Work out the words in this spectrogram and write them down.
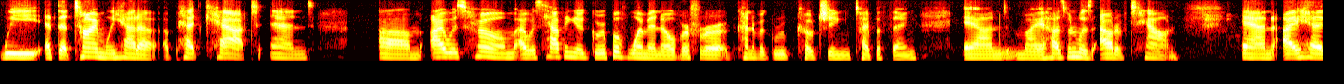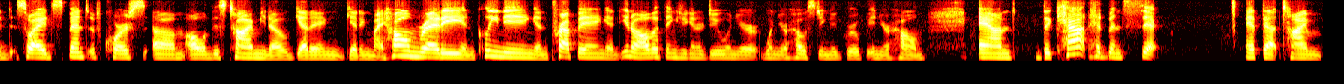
we at that time we had a, a pet cat, and um, I was home. I was having a group of women over for kind of a group coaching type of thing, and my husband was out of town. And I had so I had spent, of course, um, all of this time, you know, getting getting my home ready and cleaning and prepping and you know all the things you're going to do when you're when you're hosting a group in your home. And the cat had been sick at that time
